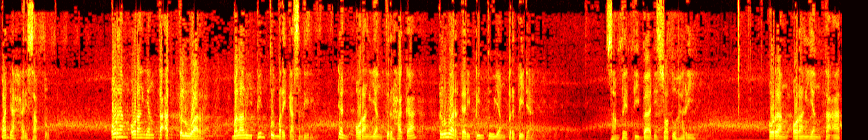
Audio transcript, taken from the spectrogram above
pada hari Sabtu. Orang-orang yang taat keluar melalui pintu mereka sendiri, dan orang yang durhaka keluar dari pintu yang berbeda. Sampai tiba di suatu hari, orang-orang yang taat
